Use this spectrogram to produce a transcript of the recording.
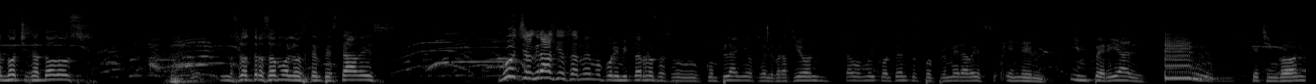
Buenas noches a todos. Nosotros somos los Tempestades. Muchas gracias a Memo por invitarnos a su cumpleaños, celebración. Estamos muy contentos por primera vez en el Imperial. Qué chingón.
